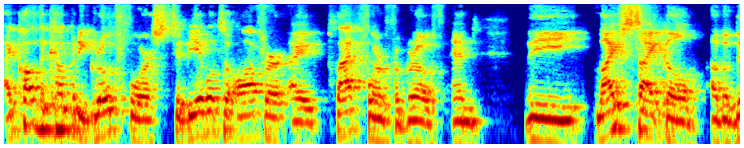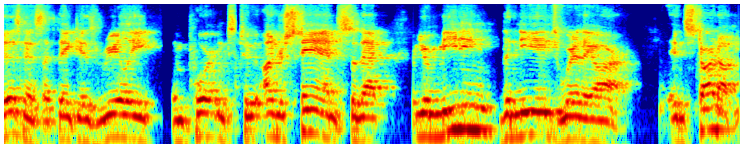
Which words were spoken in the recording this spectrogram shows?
I called the company Growth Force to be able to offer a platform for growth. And the life cycle of a business, I think, is really important to understand so that you're meeting the needs where they are. In startup,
